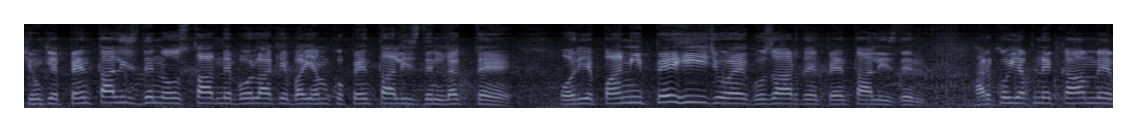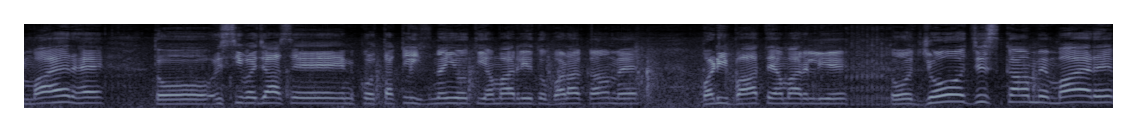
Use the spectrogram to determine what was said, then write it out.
क्योंकि 45 दिन उस्ताद ने बोला कि भाई हमको 45 दिन लगते हैं। और ये पानी पे ही जो है गुजार दें पैंतालीस दिन। हर कोई अपने काम में माहिर है तो इसी वजह से इनको तकलीफ़ नहीं होती। हमारे लिए तो बड़ा काम है, बड़ी बात है हमारे लिए। तो जो जिस काम में माहिर है,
